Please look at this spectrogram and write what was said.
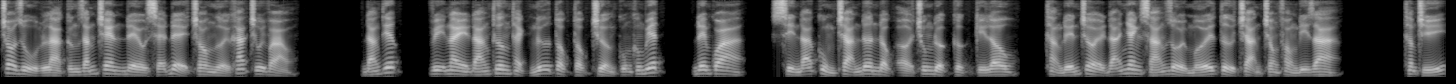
cho dù là cứng rắn chen đều sẽ để cho người khác chui vào. Đáng tiếc, vị này đáng thương thạch nữ tộc tộc trưởng cũng không biết, đêm qua, xin đã cùng chán đơn độc ở chung được cực kỳ lâu, thẳng đến trời đã nhanh sáng rồi mới từ chạn trong phòng đi ra. Thậm chí,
